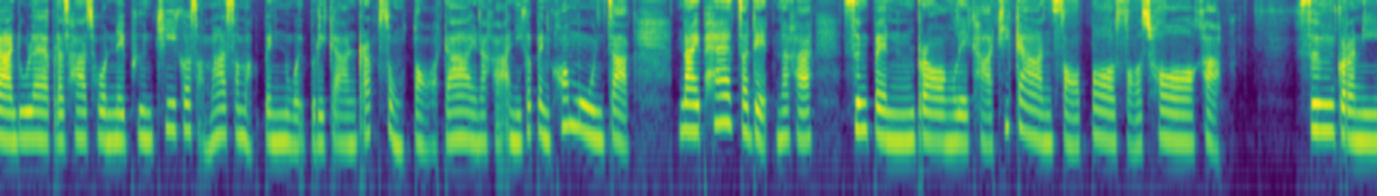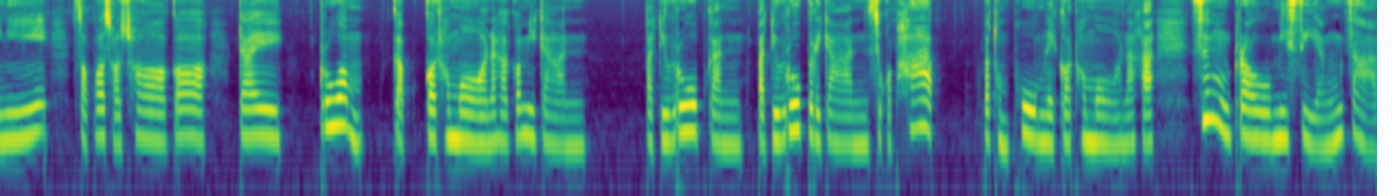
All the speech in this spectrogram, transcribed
การดูแลประชาชนในพื้นที่ก็สามารถสมัครเป็นหน่วยบริการรับส่งต่อได้นะคะ อันนี้ก็เป็นข้อมูลจากนายแพทย์จเด็ดนะคะ ซึ่งเป็นรองเลขาธิการสปสชค่ะ ซึ่งกรณีนี้สปสชก็ได้ร่วมกับกทมนะคะ ก็มีการปฏิรูปกันปฏิรูปบริการสุขภาพ ปฐมภูมิในกทมนะคะ ซึ่งเรามีเสียงจาก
